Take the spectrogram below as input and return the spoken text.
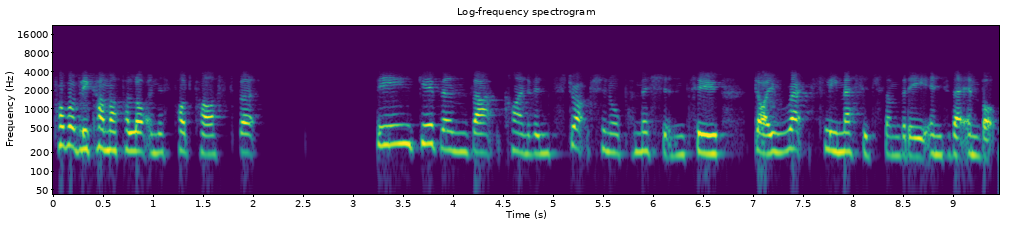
probably come up a lot in this podcast, but being given that kind of instructional permission to directly message somebody into their inbox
